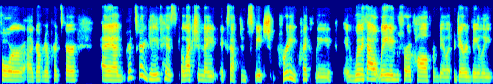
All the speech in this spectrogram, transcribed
for uh, Governor Pritzker. And Pritzker gave his election night acceptance speech pretty quickly without waiting for a call from Darren Bailey.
